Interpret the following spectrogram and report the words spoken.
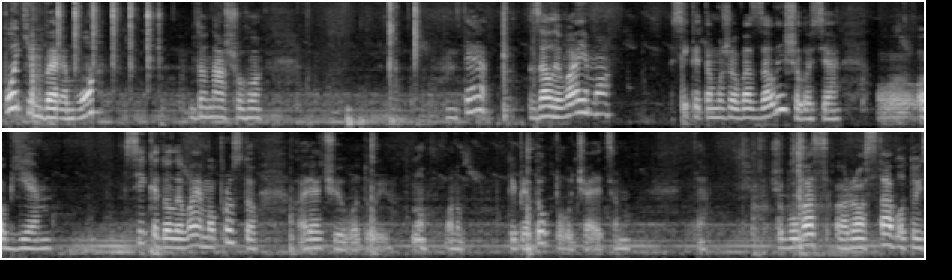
потім беремо до нашого те заливаємо, скільки там уже у вас залишилося об'єм, скільки доливаємо просто гарячою водою. Ну, воно кип'яток виходить. Щоб у вас розстав отой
